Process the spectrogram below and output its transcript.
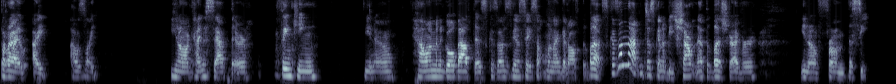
but I, I, I was like, you know, I kind of sat there thinking, you know, how I'm going to go about this because I was going to say something when I get off the bus because I'm not just going to be shouting at the bus driver you know, from the seat.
